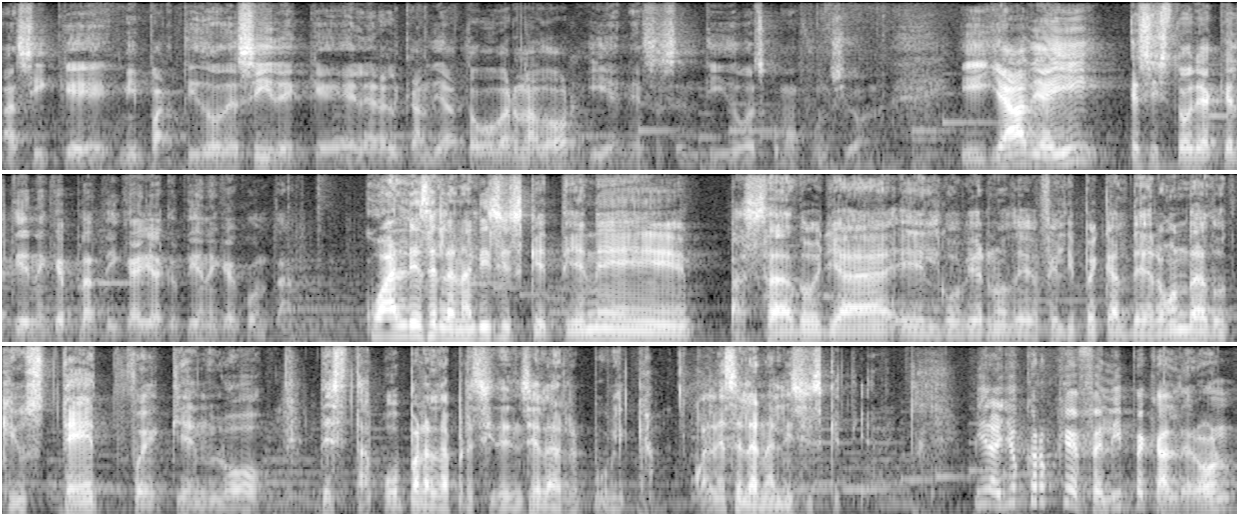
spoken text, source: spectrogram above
así que mi partido decide que él era el candidato a gobernador y en ese sentido es como funciona. Y ya de ahí es historia que él tiene que platicar y el que tiene que contar. ¿Cuál es el análisis que tiene pasado ya el gobierno de Felipe Calderón, dado que usted fue quien lo destapó para la presidencia de la República? ¿Cuál es el análisis que tiene? Mira, yo creo que Felipe Calderón,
